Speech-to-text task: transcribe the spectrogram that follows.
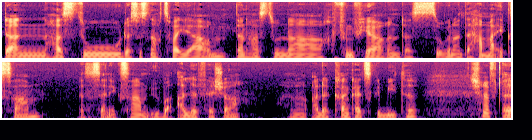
Dann hast du, das ist nach zwei Jahren, dann hast du nach fünf Jahren das sogenannte Hammer-Examen. Das ist ein Examen über alle Fächer, ja, alle Krankheitsgebiete. Schriftlich.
